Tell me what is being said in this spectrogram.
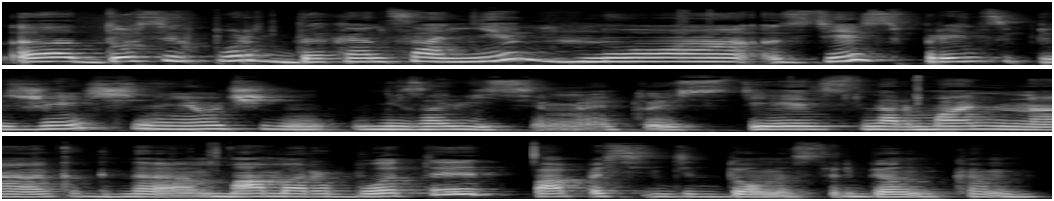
Э, до сих пор до конца нет, но здесь, в принципе, женщины не очень независимые. То есть здесь нормально, когда мама работает, папа сидит дома с ребенком.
